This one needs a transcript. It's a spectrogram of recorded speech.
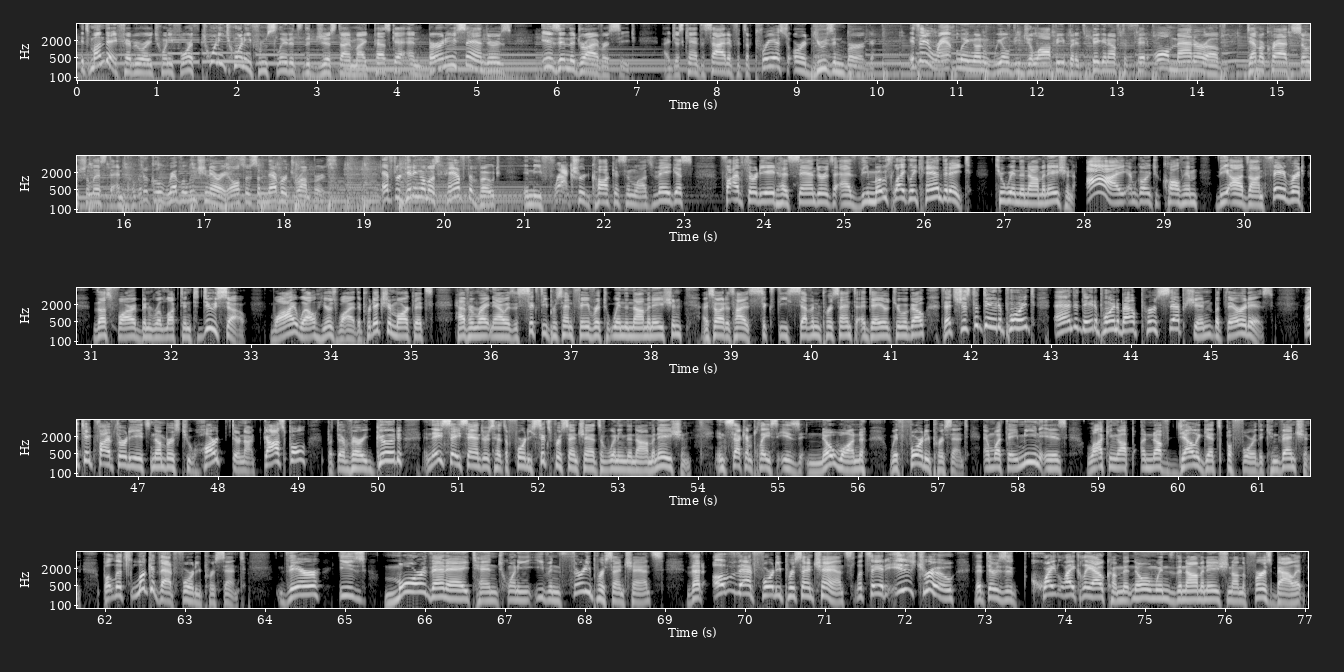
It's Monday, February 24th, 2020. From Slate, it's The Gist. I'm Mike Pesca, and Bernie Sanders is in the driver's seat. I just can't decide if it's a Prius or a Duesenberg. It's a rambling, unwieldy jalopy, but it's big enough to fit all manner of Democrats, socialists, and political revolutionary, also some never Trumpers. After getting almost half the vote in the fractured caucus in Las Vegas, 538 has Sanders as the most likely candidate to win the nomination. I am going to call him the odds on favorite. Thus far, I've been reluctant to do so. Why? Well, here's why. The prediction markets have him right now as a 60% favorite to win the nomination. I saw it as high as 67% a day or two ago. That's just a data point and a data point about perception, but there it is. I take 538's numbers to heart. They're not gospel, but they're very good. And they say Sanders has a 46% chance of winning the nomination. In second place is no one with 40%. And what they mean is locking up enough delegates before the convention. But let's look at that 40%. There is more than a 10, 20, even 30% chance that of that 40% chance, let's say it is true that there's a quite likely outcome that no one wins the nomination on the first ballot.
